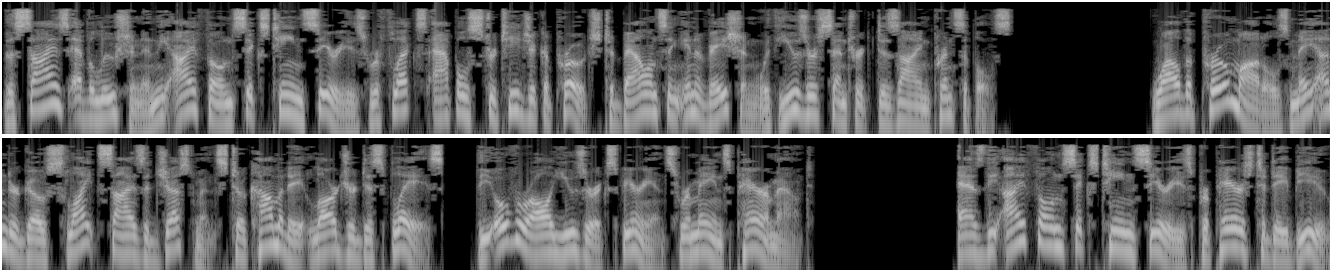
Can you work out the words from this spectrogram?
the size evolution in the iPhone 16 series reflects Apple's strategic approach to balancing innovation with user-centric design principles. While the Pro models may undergo slight size adjustments to accommodate larger displays, the overall user experience remains paramount. As the iPhone 16 series prepares to debut,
